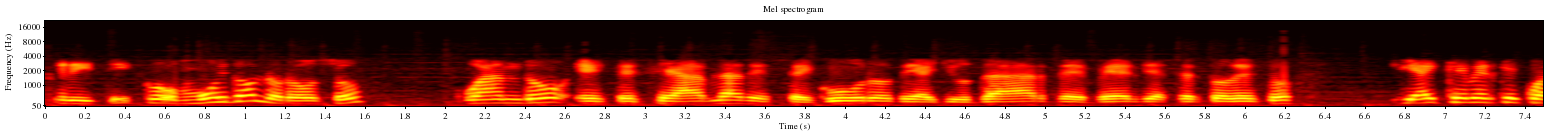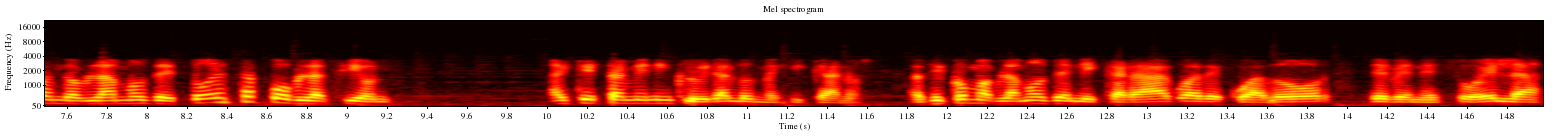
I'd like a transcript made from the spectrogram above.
crítico, muy doloroso cuando este se habla de seguro, de ayudar, de ver, de hacer todo esto. Y hay que ver que cuando hablamos de toda esta población hay que también incluir a los mexicanos. Así como hablamos de Nicaragua, de Ecuador, de Venezuela,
